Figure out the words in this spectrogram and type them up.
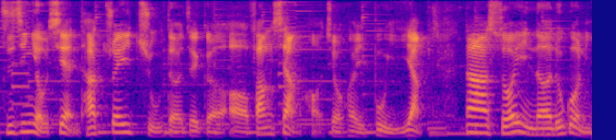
资金有限，它追逐的这个哦方向哈就会不一样。那所以呢，如果你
